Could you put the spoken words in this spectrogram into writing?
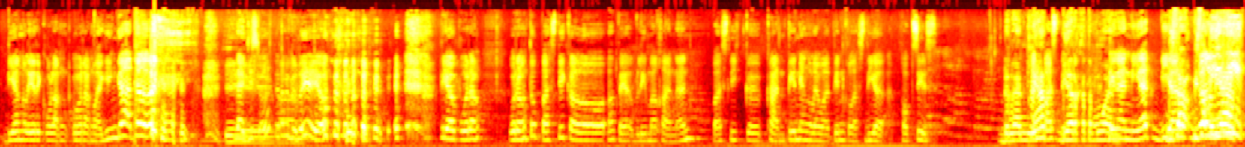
dia ngelirik ulang orang lagi nggak tuh Iya, najis iya, banget orang dulu ya ya tiap orang orang tuh pasti kalau apa ya beli makanan pasti ke kantin yang lewatin kelas dia kopsis Dengan Kan niat pasti. biar ketemuan. dengan niat biar Bisa bisa lihat. ngelirik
